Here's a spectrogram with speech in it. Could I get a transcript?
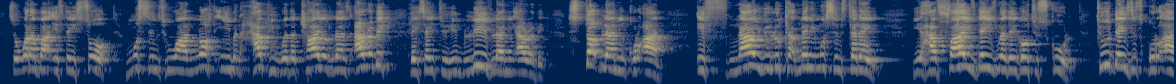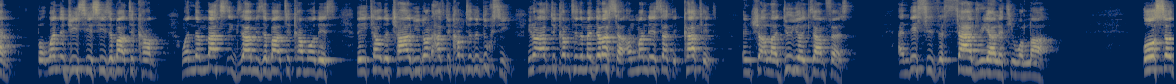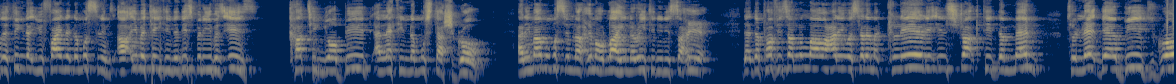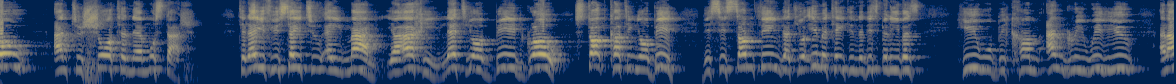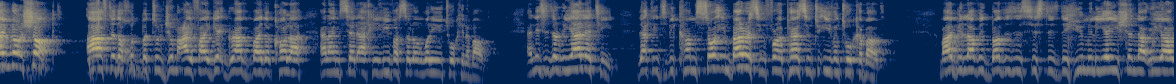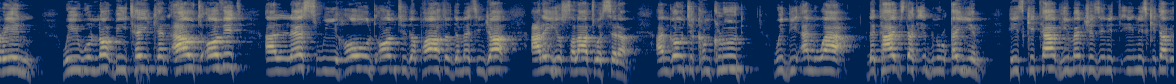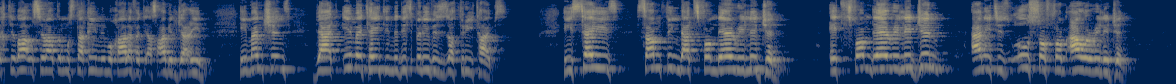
So what about if they saw Muslims who are not even happy whether a child learns Arabic, they say to him, leave learning Arabic, stop learning Quran. If now you look at many Muslims today, you have five days where they go to school, two days is Quran, but when the GCSE is about to come, when the maths exam is about to come or this, they tell the child, you don't have to come to the duksi, you don't have to come to the madrasa on Monday, Saturday, cut it. Inshallah, do your exam first. And this is the sad reality, wallah. Also, the thing that you find that the Muslims are imitating the disbelievers is cutting your beard and letting the mustache grow. And Imam Muslim rahimahullah narrated in his Sahih that the Prophet ﷺ clearly instructed the men to let their beards grow and to shorten their mustache. Today, if you say to a man, Ya akhi, let your beard grow, stop cutting your beard, this is something that you're imitating the disbelievers, he will become angry with you and I'm not shocked after the khutbatul jum'ah if I get grabbed by the collar and I'm said, Akhi, leave us alone. What are you talking about? And this is a reality that it's become so embarrassing for a person to even talk about. My beloved brothers and sisters, the humiliation that we are in, we will not be taken out of it unless we hold on to the path of the Messenger. I'm going to conclude with the anwa, the types that Ibn al-Qayyim, his kitab, he mentions in, it, in his kitab Sirat al-Mustaqim li mukhalafati ashab al-jahim. He mentions that imitating the disbelievers is of three types. He says something that's from their religion. It's from their religion and it is also from our religion.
